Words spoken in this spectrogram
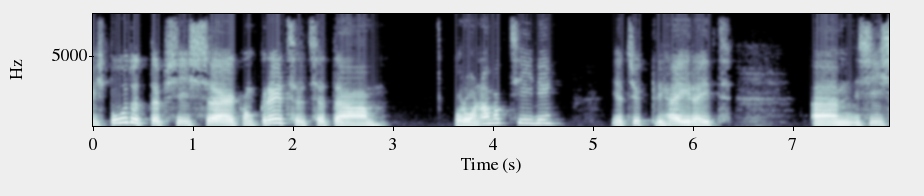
mis puudutab siis äh, konkreetselt seda koroonavaktsiini ja tsüklihäireid, siis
